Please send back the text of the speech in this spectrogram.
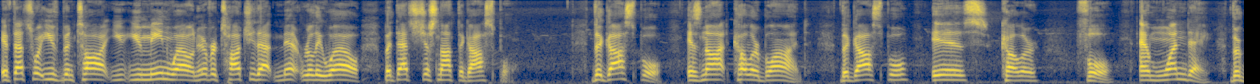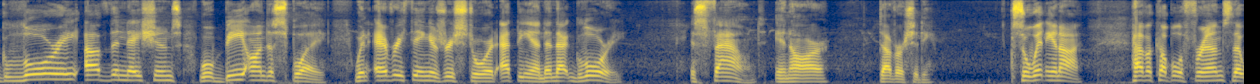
if that's what you've been taught, you, you mean well, and whoever taught you that meant really well, but that's just not the gospel. The gospel is not colorblind, the gospel is colorful. And one day, the glory of the nations will be on display when everything is restored at the end. And that glory is found in our diversity. So, Whitney and I have a couple of friends that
